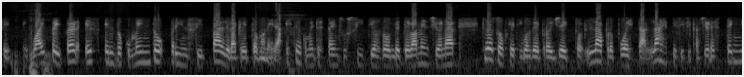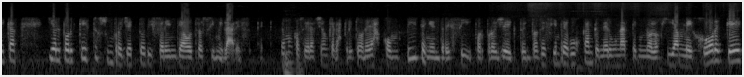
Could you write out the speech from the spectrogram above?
El white paper es el documento principal de la criptomoneda. Este documento está en sus sitios donde te va a mencionar los objetivos del proyecto, la propuesta, las especificaciones técnicas y el por qué esto es un proyecto diferente a otros similares. Toma en consideración que las criptomonedas compiten entre sí por proyecto, entonces siempre buscan tener una tecnología mejor que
